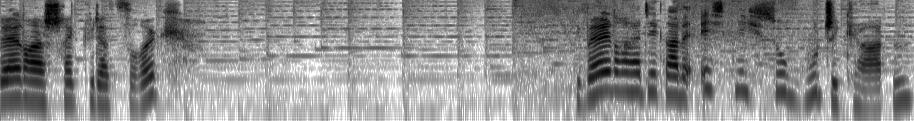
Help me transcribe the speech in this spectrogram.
Beldra schreckt wieder zurück. Die Beldra hat hier gerade echt nicht so gute Karten.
